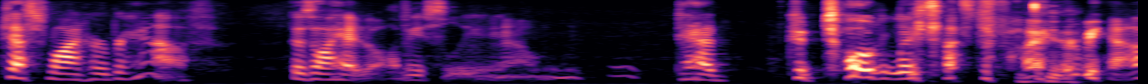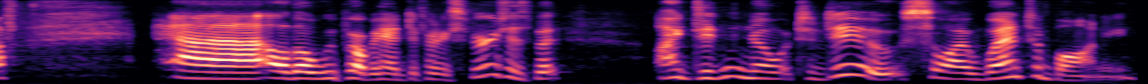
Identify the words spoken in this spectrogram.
testify on her behalf because I had obviously, you know, had could totally testify on her behalf. Uh, although we probably had different experiences, but I didn't know what to do, so I went to Bonnie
